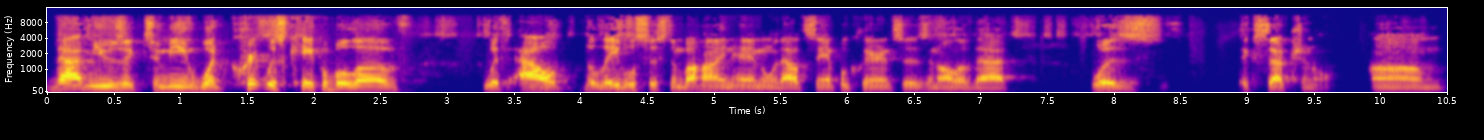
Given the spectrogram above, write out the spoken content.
that music to me, what K.R.I.T. was capable of without the label system behind him and without sample clearances and all of that was exceptional. Um,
